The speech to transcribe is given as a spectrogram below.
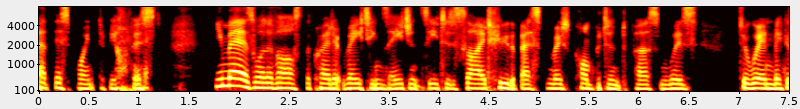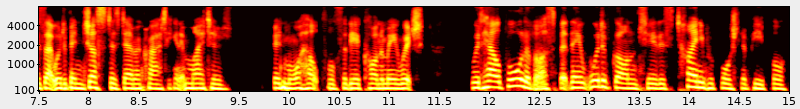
at this point, to be honest, you may as well have asked the credit ratings agency to decide who the best, most competent person was to win, because that would have been just as democratic and it might have been more helpful for the economy, which would help all of us. But they would have gone to this tiny proportion of people.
